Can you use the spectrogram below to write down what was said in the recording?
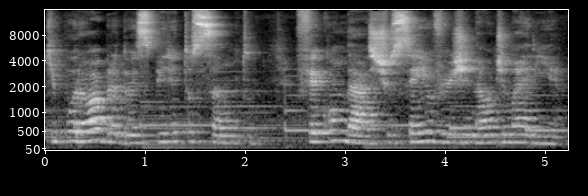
que por obra do Espírito Santo fecundaste o seio virginal de Maria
